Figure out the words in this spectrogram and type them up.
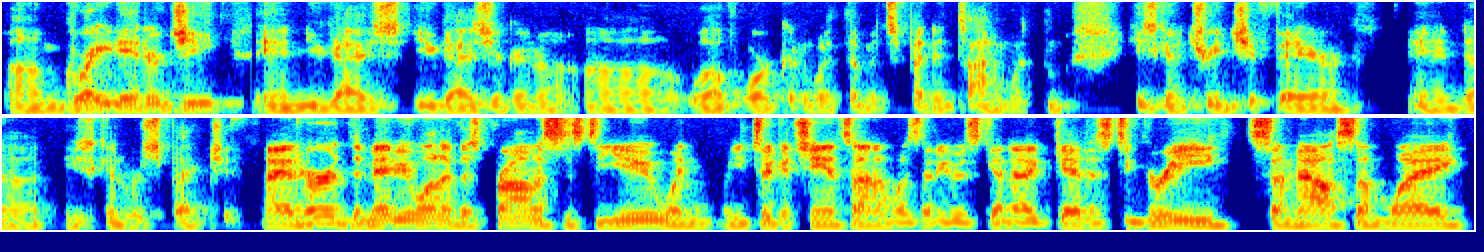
um, great energy, and you guys, you guys are gonna uh, love working with him and spending time with him. He's gonna treat you fair, and uh, he's going to respect you. I had heard that maybe one of his promises to you when you took a chance on him was that he was going to get his degree somehow, some way.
